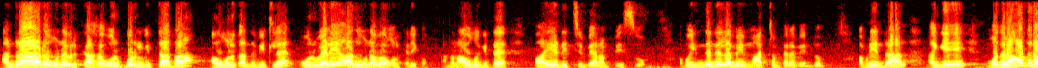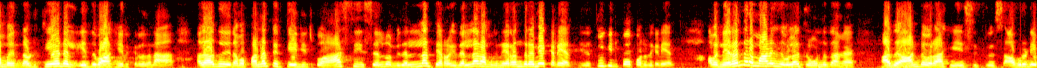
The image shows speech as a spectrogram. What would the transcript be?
அன்றாட உணவிற்காக ஒரு பொருள் வித்தாதான் அவங்களுக்கு அந்த வீட்டில் ஒரு வேளையாவது உணவு அவங்களுக்கு கிடைக்கும். அதனால் அவங்க கிட்ட பேரம் பேசுவோம். அப்போ இந்த நிலைமை மாற்றம் பெற வேண்டும். அப்படி என்றால் அங்கே முதலாவது நம்ம நம்முடைய தேடல் எதுவாக இருக்கிறதுனா அதாவது நம்ம பணத்தை தேடிட்டு இருக்கோம் ஆசி செல்வம் இதெல்லாம் தேடுறோம். இதெல்லாம் நமக்கு நிரந்தரமே கிடையாது. இதை தூக்கிட்டு போக போறது கிடையாது. அவர் நிரந்தரமான இந்த உலகத்தில் ஒன்று தாங்க அது ஆண்டவராக இயேசு கிறிஸ்து. அவருடைய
